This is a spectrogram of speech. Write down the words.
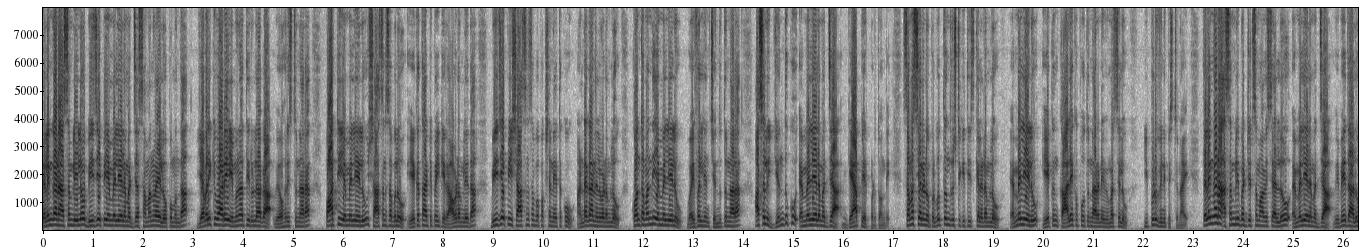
తెలంగాణ అసెంబ్లీలో బీజేపీ ఎమ్మెల్యేల మధ్య సమన్వయ లోపముందా? ఎవరికి వారే యమునా తీరులాగా వ్యవహరిస్తున్నారా? పార్టీ ఎమ్మెల్యేలు శాసనసభలో ఏకతాటిపైకి రావడం లేదా? బీజేపీ శాసనసభ పక్ష నేతకు అండగా నిలవడంలో కొంతమంది ఎమ్మెల్యేలు వైఫల్యం చెందుతున్నారా? అసలు ఎందుకు ఎమ్మెల్యేల మధ్య గ్యాప్ ఏర్పడుతోంది? సమస్యలను ప్రభుత్వం దృష్టికి తీసుకెళ్ళడంలో ఎమ్మెల్యేలు ఏకం కాలేకపోతున్నారనే విమర్శలు ఇప్పుడు వినిపిస్తున్నాయి. తెలంగాణ అసెంబ్లీ బడ్జెట్ సమావేశాల్లో ఎమ్మెల్యేల మధ్య విభేదాలు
